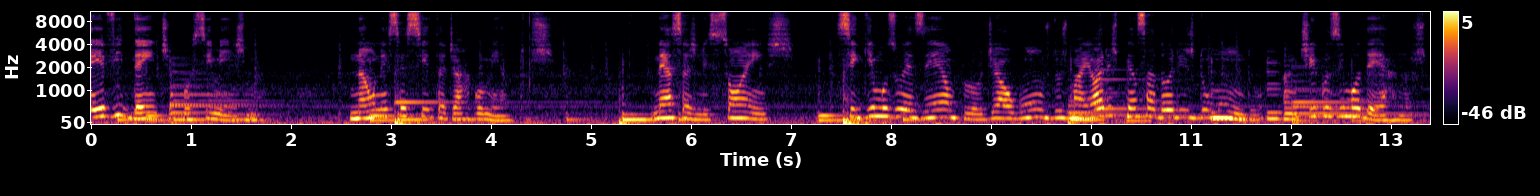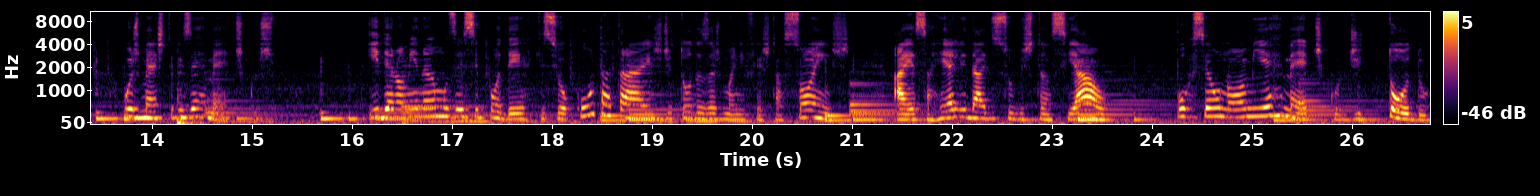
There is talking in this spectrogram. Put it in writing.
é evidente por si mesma. Não necessita de argumentos. Nessas lições, seguimos o exemplo de alguns dos maiores pensadores do mundo, antigos e modernos, os mestres herméticos. E denominamos esse poder que se oculta atrás de todas as manifestações, a essa realidade substancial, por seu nome hermético de todo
